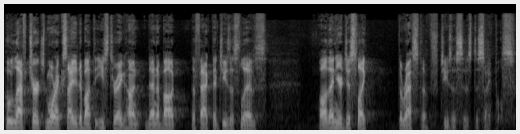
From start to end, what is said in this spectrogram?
who left church more excited about the Easter egg hunt than about the fact that Jesus lives, well, then you're just like the rest of Jesus' disciples.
